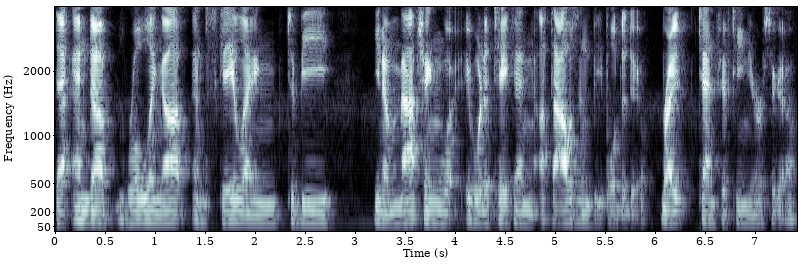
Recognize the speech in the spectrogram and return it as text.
that end up rolling up and scaling to be, you know, matching what it would have taken a thousand people to do, right? 10, 15 years ago.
